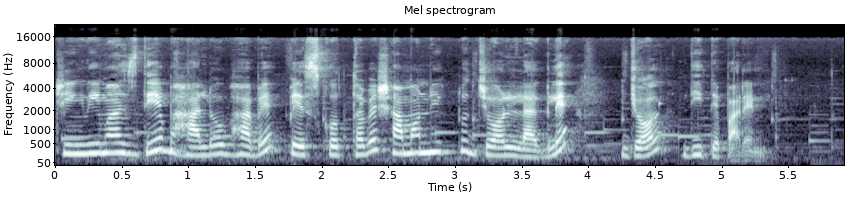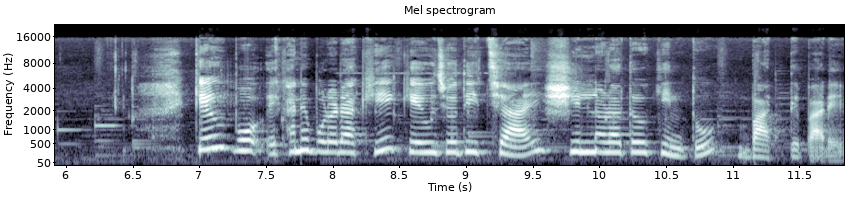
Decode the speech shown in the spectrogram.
চিংড়ি মাছ দিয়ে ভালোভাবে পেস্ট করতে হবে। সামান্য একটু জল লাগলে জল দিতে পারেন। কেউ এখানে বলে রাখি, কেউ যদি চায় শিলনোড়াতেও কিন্তু বাটতে পারে।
